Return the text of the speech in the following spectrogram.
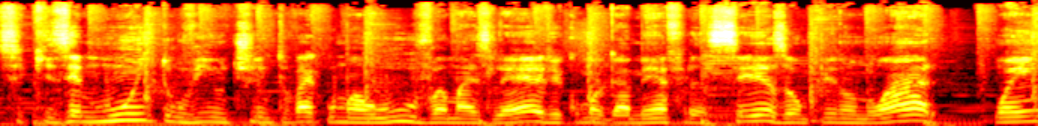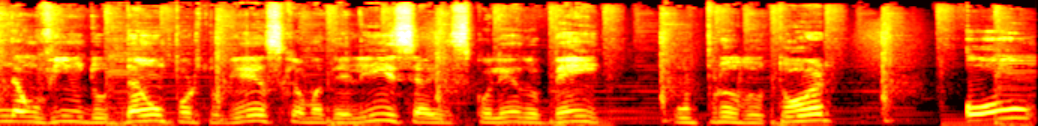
Se quiser muito um vinho tinto, vai com uma uva mais leve, como uma gamé francesa, um pinot noir, ou ainda um vinho do Dão português, que é uma delícia, escolhendo bem o produtor. Ou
